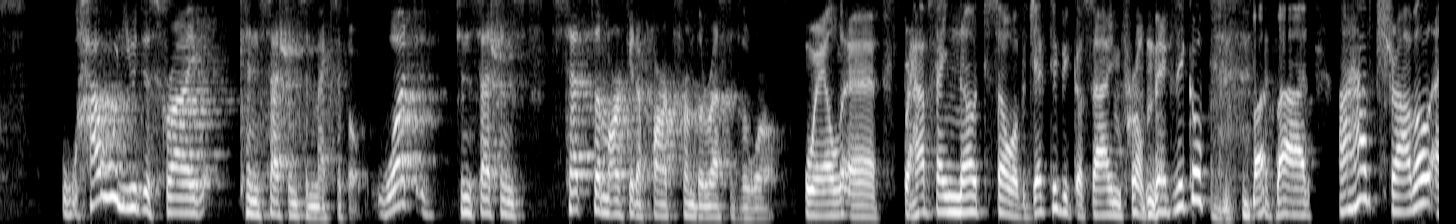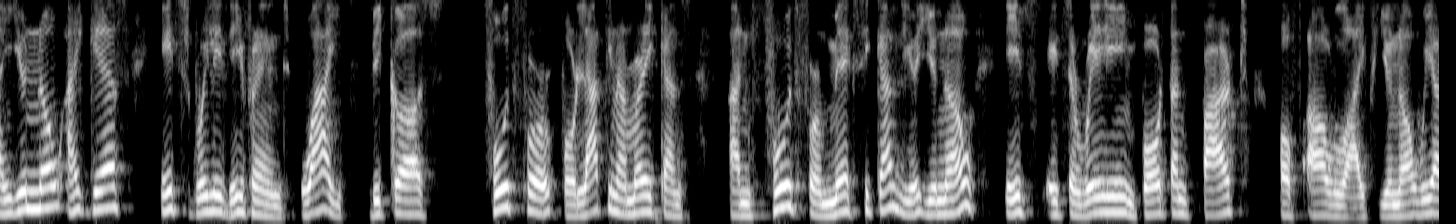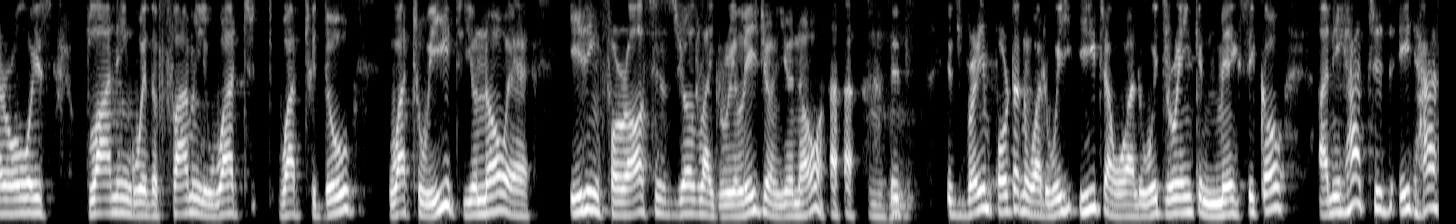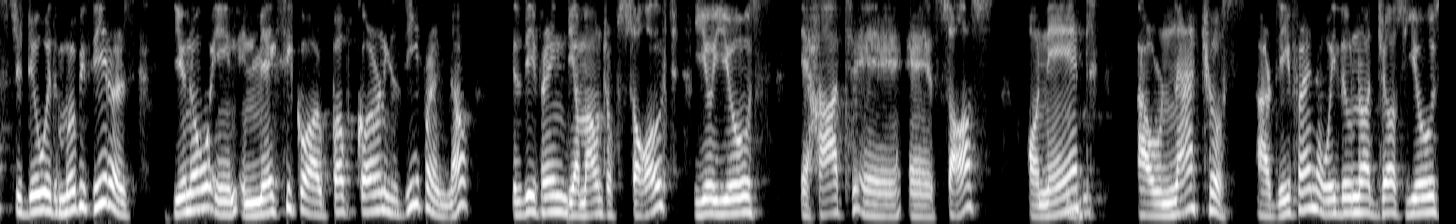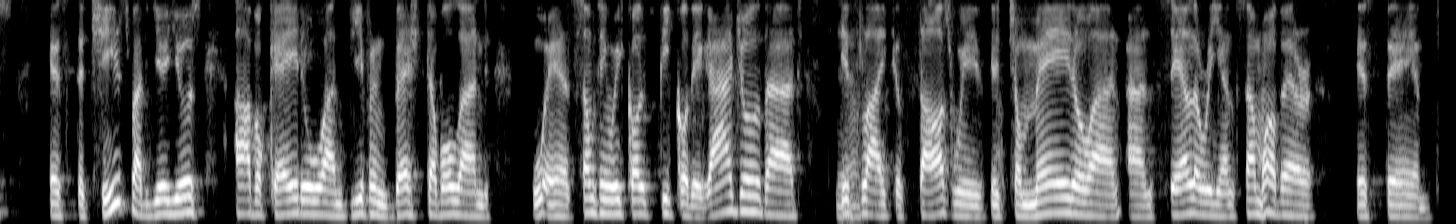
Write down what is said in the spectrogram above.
How would you describe concessions in Mexico? What concessions set the market apart from the rest of the world? Well, uh, perhaps I'm not so objective because I'm from Mexico, but but I have traveled, and you know, I guess it's really different. Why? Because food for for Latin Americans and food for Mexicans, you you know, it's it's a really important part of our life. You know, we are always planning with the family what what to do, what to eat. You know, uh, eating for us is just like religion. You know, mm-hmm. it's it's very important what we eat and what we drink in Mexico, and it had to it has to do with movie theaters. You know, in in Mexico, our popcorn is different. No, it's different. The amount of salt you use, a hot uh, uh, sauce on it. Mm-hmm. Our nachos are different. We do not just use as the cheese, but you use avocado and different vegetable and uh, something we call pico de gallo that yeah. it's like a sauce with a tomato and, and celery and some other este,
